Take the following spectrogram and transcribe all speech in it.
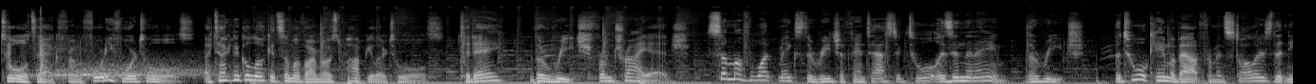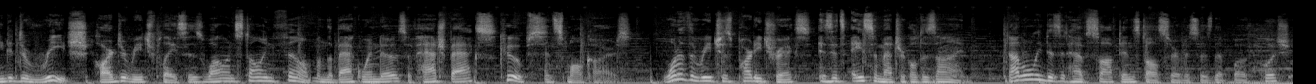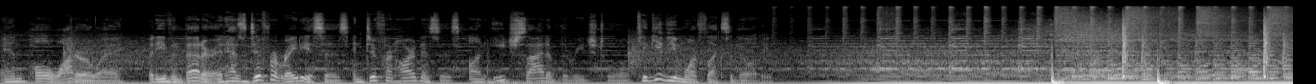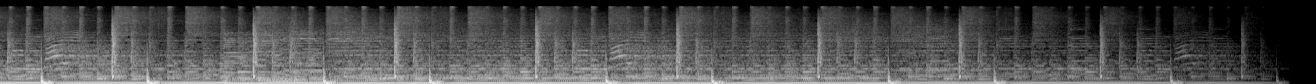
Tool Tech from 44 Tools, a technical look at some of our most popular tools. Today, the Reach from Tri-Edge. Some of what makes the Reach a fantastic tool is in the name, the Reach. The tool came about from installers that needed to reach hard to reach places while installing film on the back windows of hatchbacks, coupes, and small cars. One of the Reach's party tricks is its asymmetrical design. Not only does it have soft install services that both push and pull water away, but even better, it has different radiuses and different hardnesses on each side of the Reach tool to give you more flexibility.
